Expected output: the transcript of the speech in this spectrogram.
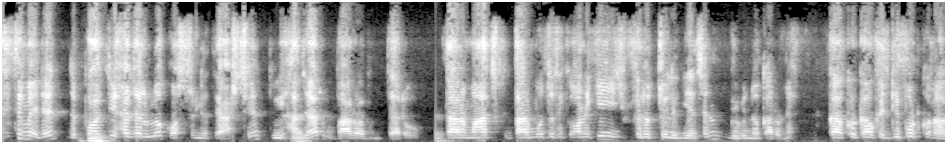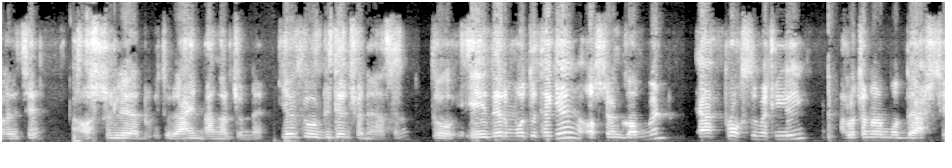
এস্টিমেটেড যে পঁয়ত্রিশ হাজার লোক অস্ট্রেলিয়াতে আসছে দুই হাজার বারো এবং তেরো। তার মাঝ তার মধ্যে থেকে অনেকেই ফেরত চলে গিয়েছেন বিভিন্ন কারণে। কাউকে কাউকে ডিপোর্ট করা হয়েছে অস্ট্রেলিয়ার ভিতরে আইন ভাঙার জন্য। কেউ কেউ ডিটেনশনে আছেন। তো এদের মধ্যে থেকে অস্ট্রেলিয়ান গভর্নমেন্ট অ্যাপ্রক্সিমেটলি আলোচনার মধ্যে আসছে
